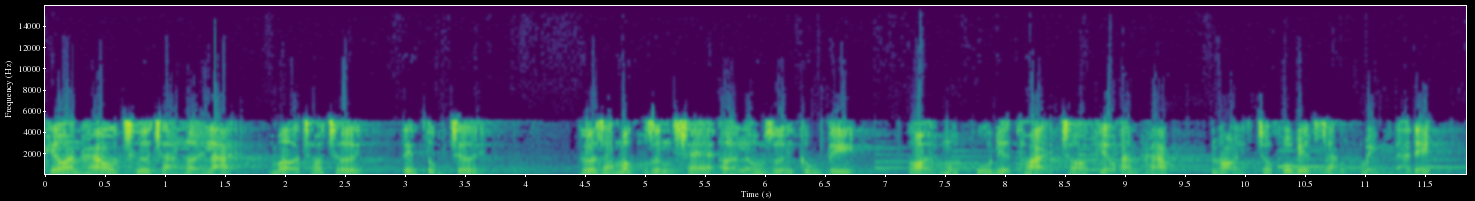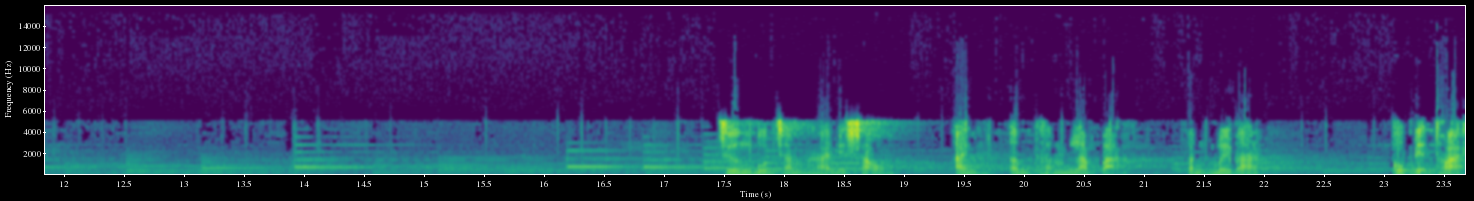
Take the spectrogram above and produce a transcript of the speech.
Kiều An Hảo chưa trả lời lại, mở trò chơi, tiếp tục chơi. Hứa Gia Mộc dừng xe ở lầu dưới công ty, gọi một cú điện thoại cho Kiều An Hảo, nói cho cô biết rằng mình đã đến. Chương 426 Anh âm thầm làm bạn, Phần 13 Cúp điện thoại,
